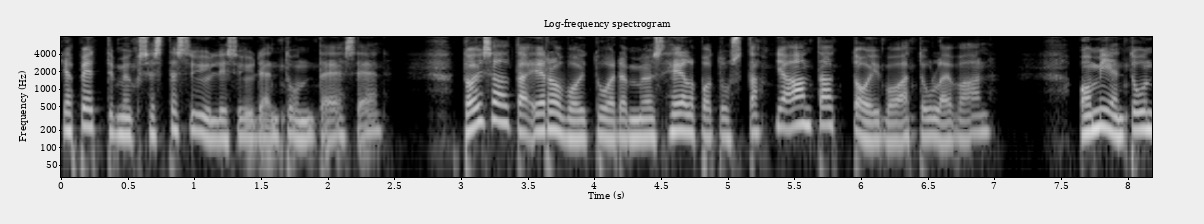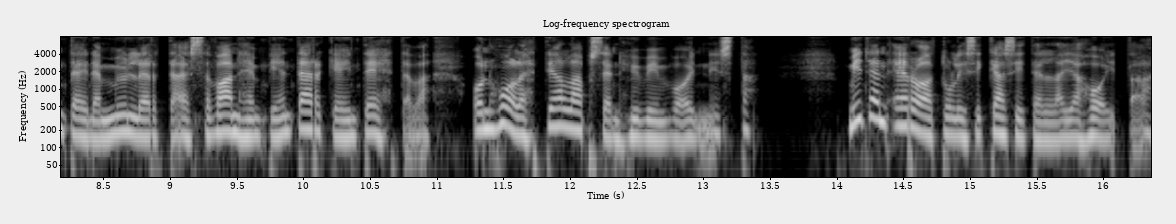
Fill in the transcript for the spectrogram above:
ja pettymyksestä syyllisyyden tunteeseen. Toisaalta ero voi tuoda myös helpotusta ja antaa toivoa tulevaan. Omien tunteiden myllertäessä vanhempien tärkein tehtävä on huolehtia lapsen hyvinvoinnista. Miten eroa tulisi käsitellä ja hoitaa?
